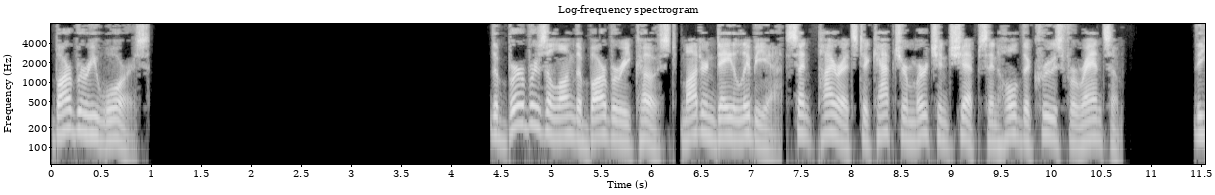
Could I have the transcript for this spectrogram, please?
Barbary Wars The Berbers along the Barbary coast modern-day Libya sent pirates to capture merchant ships and hold the crews for ransom. The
